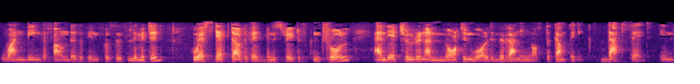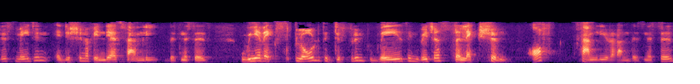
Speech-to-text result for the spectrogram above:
one being the founders of Infosys Limited, who have stepped out of administrative control and their children are not involved in the running of the company. That said, in this maiden edition of India's family businesses, we have explored the different ways in which a selection of family run businesses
